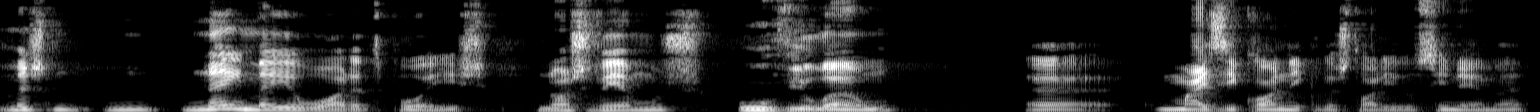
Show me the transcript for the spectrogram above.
mas nem meia hora depois nós vemos o vilão uh, mais icónico da história do cinema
